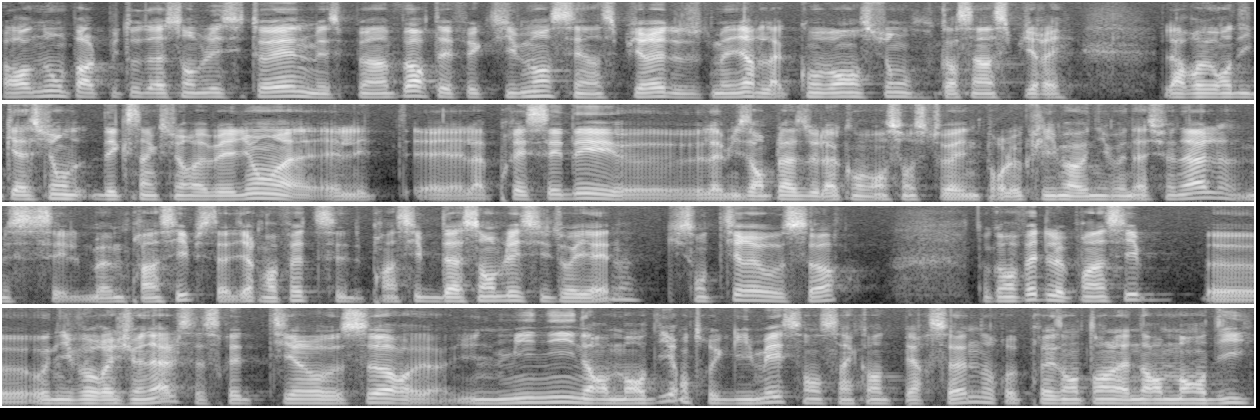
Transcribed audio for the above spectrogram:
Alors nous, on parle plutôt d'assemblée citoyenne, mais peu importe, effectivement, c'est inspiré de toute manière de la convention, quand c'est inspiré. La revendication d'Extinction Rébellion, elle a précédé euh, la mise en place de la Convention citoyenne pour le climat au niveau national, mais c'est le même principe, c'est-à-dire qu'en fait, c'est le principe d'assemblée citoyenne qui sont tirés au sort. Donc en fait, le principe euh, au niveau régional, ce serait de tirer au sort euh, une mini Normandie, entre guillemets, 150 personnes représentant la Normandie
